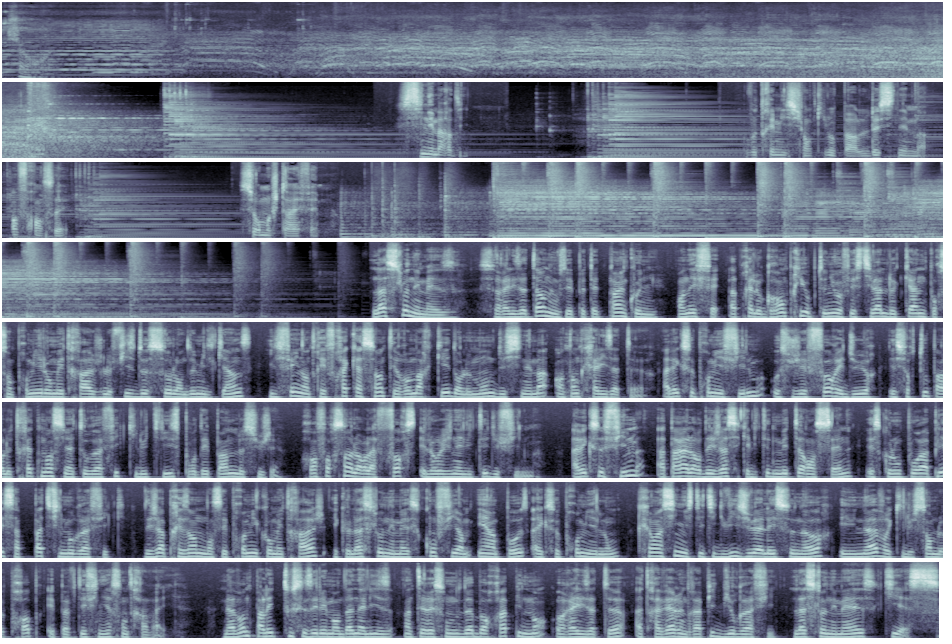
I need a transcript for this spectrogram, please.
Sehol. Cinémardi. Votre émission qui vous parle de cinéma en français sur Mouchtar FM. Laszlo Nemes. Ce réalisateur ne vous est peut-être pas inconnu. En effet, après le grand prix obtenu au Festival de Cannes pour son premier long métrage Le Fils de Saul en 2015, il fait une entrée fracassante et remarquée dans le monde du cinéma en tant que réalisateur. Avec ce premier film, au sujet fort et dur, et surtout par le traitement cinématographique qu'il utilise pour dépeindre le sujet, renforçant alors la force et l'originalité du film. Avec ce film, apparaît alors déjà ses qualités de metteur en scène et ce que l'on pourrait appeler sa patte filmographique, déjà présente dans ses premiers courts-métrages et que Laszlo Nemes confirme et impose avec ce premier long, créant ainsi une esthétique visuelle et sonore et une œuvre qui lui semble propre et peuvent définir son travail. Mais avant de parler de tous ces éléments d'analyse, intéressons-nous d'abord rapidement au réalisateur à travers une rapide biographie. Laszlo Nemes, qui est-ce?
